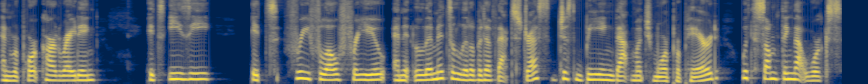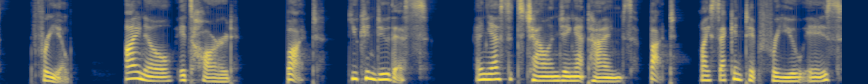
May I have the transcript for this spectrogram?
and report card writing, it's easy. It's free flow for you and it limits a little bit of that stress, just being that much more prepared with something that works for you. I know it's hard, but you can do this. And yes, it's challenging at times, but my second tip for you is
